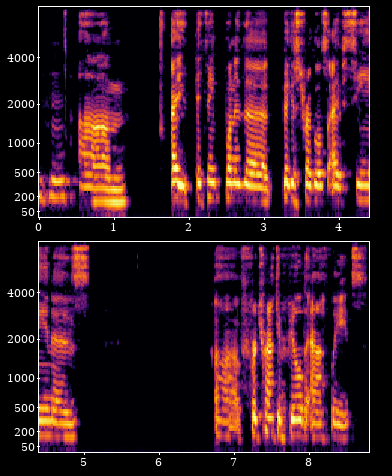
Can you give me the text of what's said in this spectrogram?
Mm-hmm. Um, I, I think one of the biggest struggles I've seen is uh, for track and field athletes,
